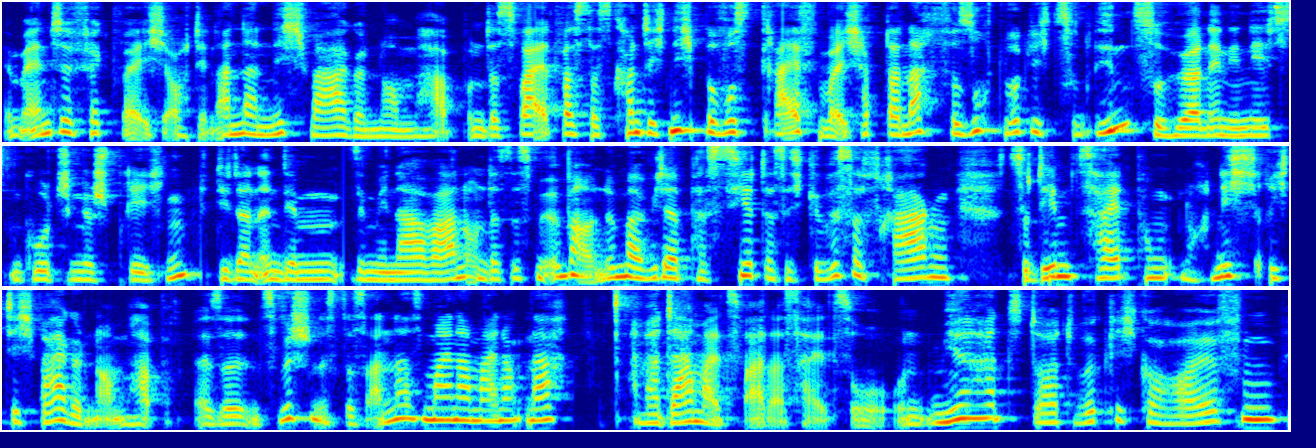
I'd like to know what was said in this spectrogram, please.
Im Endeffekt, weil ich auch den anderen nicht wahrgenommen habe und das war etwas, das konnte ich nicht bewusst greifen, weil ich habe danach versucht wirklich zu, hinzuhören in den nächsten Coaching-Gesprächen, die dann in dem Seminar waren und das ist mir immer und immer wieder passiert, dass ich gewisse Fragen zu dem Zeitpunkt noch nicht richtig wahrgenommen habe. Also inzwischen ist das anders meiner Meinung nach, aber damals war das halt so und mir hat dort wirklich geholfen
